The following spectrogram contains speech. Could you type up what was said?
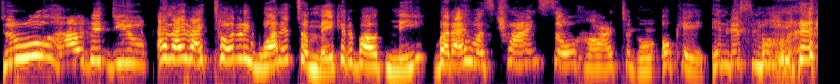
do? How did you? And I like totally wanted to make it about me, but I was trying so hard to go, okay, in this moment.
